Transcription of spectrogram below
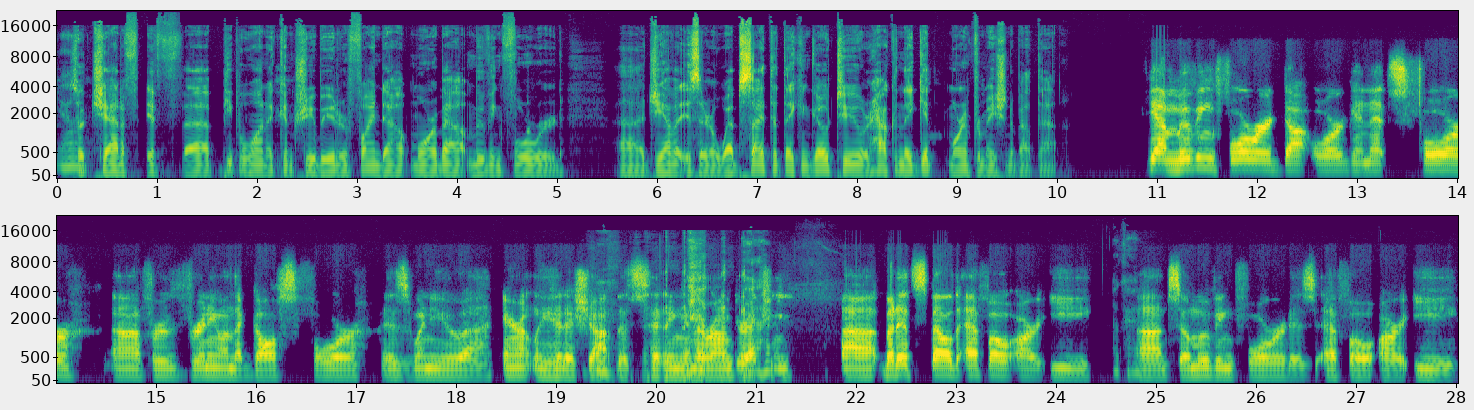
Yeah. So Chad, if if uh, people want to contribute or find out more about moving forward, uh, do you have a, is there a website that they can go to, or how can they get more information about that? Yeah, movingforeward.org, and that's for uh, for for anyone that golfs for is when you uh, errantly hit a shot that's heading in the wrong direction uh, but it's spelled F O R E. Okay. Um, so moving forward is F O R E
